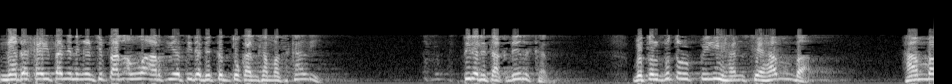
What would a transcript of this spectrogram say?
nggak ada kaitannya dengan ciptaan Allah artinya tidak ditentukan sama sekali. Tidak ditakdirkan. Betul-betul pilihan si hamba. Hamba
